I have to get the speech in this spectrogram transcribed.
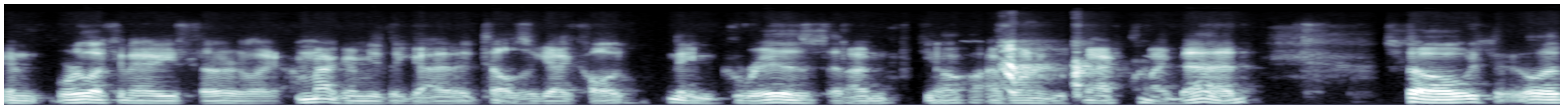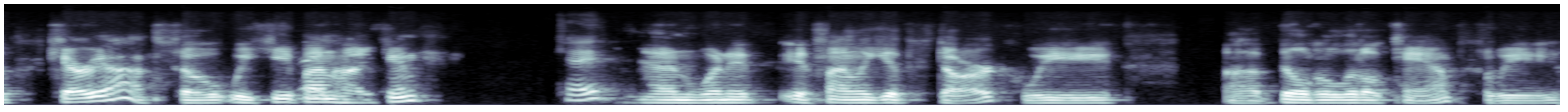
and we're looking at each other like, I'm not gonna be the guy that tells a guy called named Grizz that I'm, you know, I want to get back to my bed. So let's carry on. So we keep on hiking. Okay. And when it, it finally gets dark, we uh, build a little camp. So we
